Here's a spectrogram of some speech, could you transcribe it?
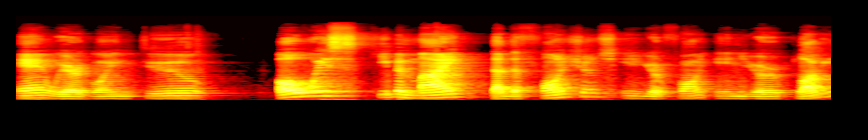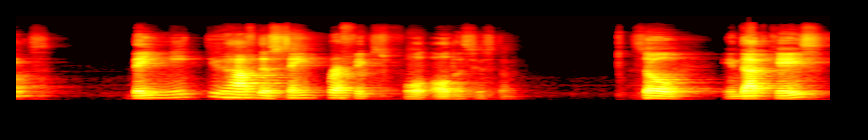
and we are going to always keep in mind that the functions in your phone in your plugins they need to have the same prefix for all the system. So in that case,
